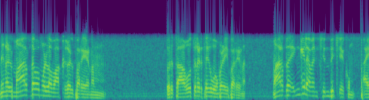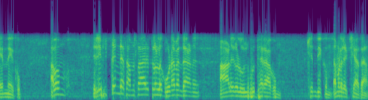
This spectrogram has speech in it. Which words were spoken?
നിങ്ങൾ മാർദ്ദവമുള്ള വാക്കുകൾ പറയണം. ഒരു താവൂത്തിന്റെ അടുത്തേക്ക് പോകുമ്പോഴേ പറയണം. മാർദ്ദ എങ്കിൽ അവൻ ചിന്തിച്ചേക്കും ഭയന്നേക്കും. അപ്പം റിഫ്റ്റിന്റെ സംസാരത്തിനുള്ള ഗുണം എന്താണ്? ആളുകൾ ഉത്ബുദ്ധരാകും. ചിന്തിക്കും. നമ്മുടെ ലക്ഷ്യം അതാണ്.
